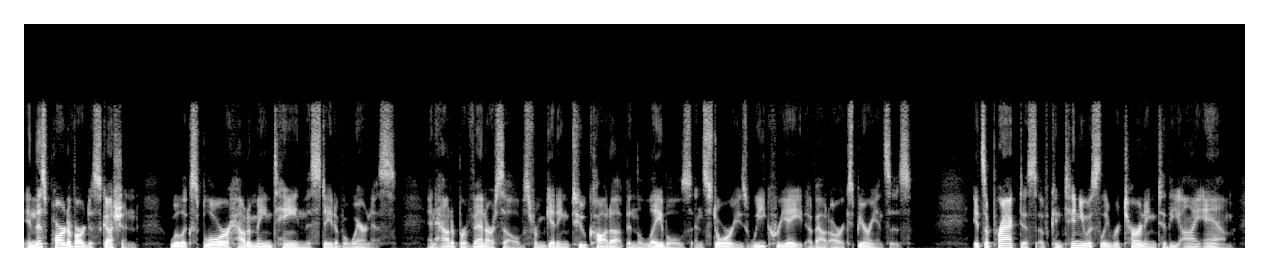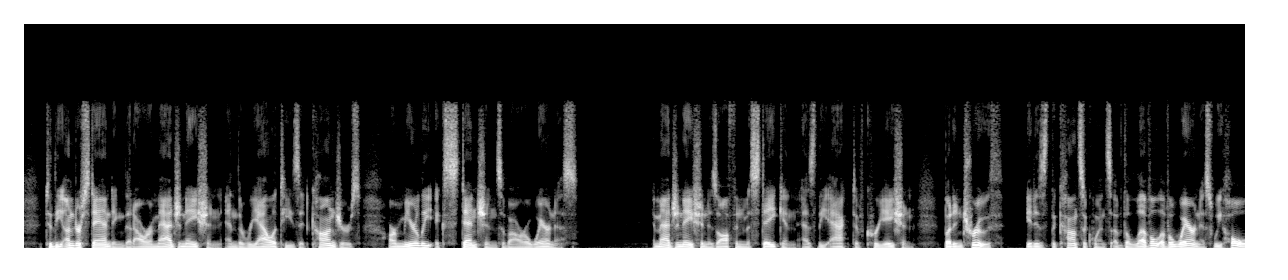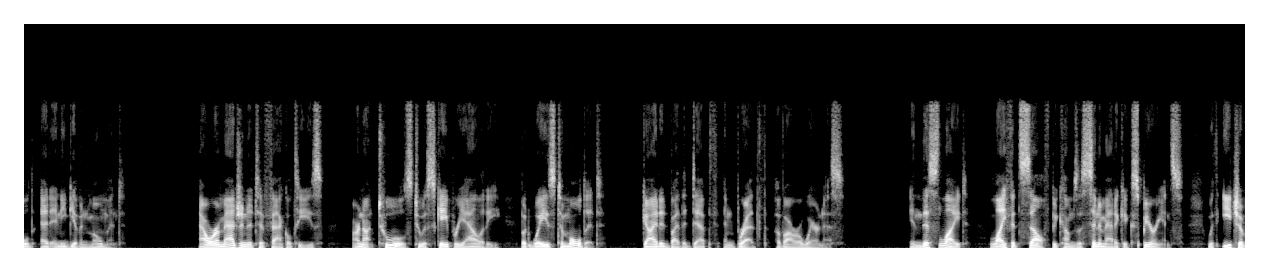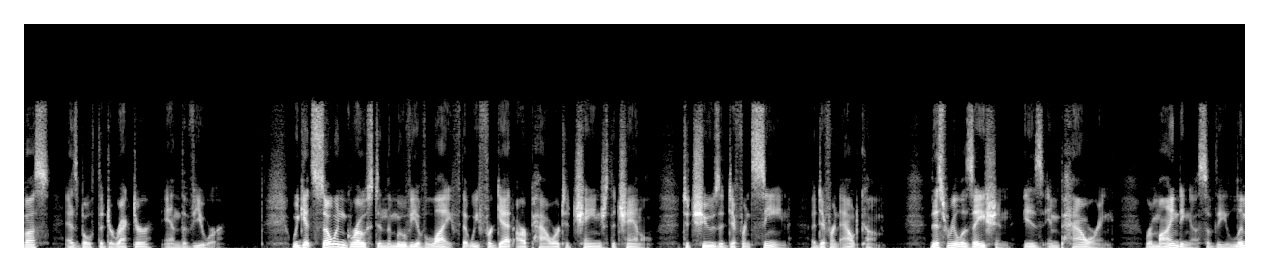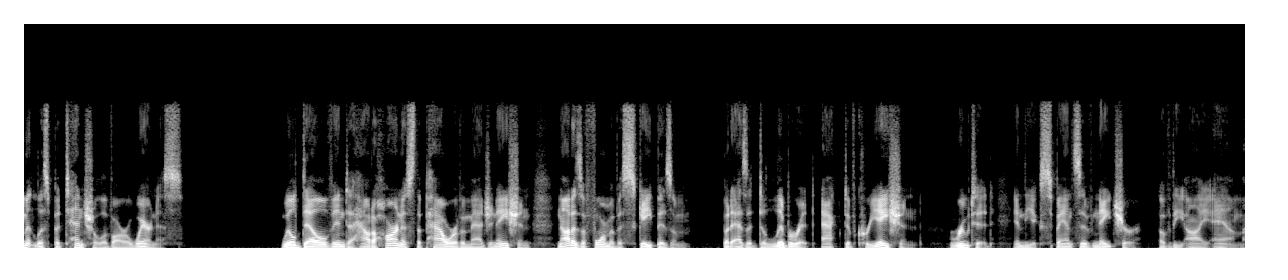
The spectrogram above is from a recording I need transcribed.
In this part of our discussion, we'll explore how to maintain this state of awareness and how to prevent ourselves from getting too caught up in the labels and stories we create about our experiences. It's a practice of continuously returning to the I am, to the understanding that our imagination and the realities it conjures are merely extensions of our awareness. Imagination is often mistaken as the act of creation, but in truth, it is the consequence of the level of awareness we hold at any given moment. Our imaginative faculties are not tools to escape reality, but ways to mold it, guided by the depth and breadth of our awareness. In this light life itself becomes a cinematic experience, with each of us as both the director and the viewer. We get so engrossed in the movie of life that we forget our power to change the channel, to choose a different scene, a different outcome. This realization is empowering, reminding us of the limitless potential of our awareness. We'll delve into how to harness the power of imagination not as a form of escapism, but as a deliberate act of creation rooted in the expansive nature of the I am.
